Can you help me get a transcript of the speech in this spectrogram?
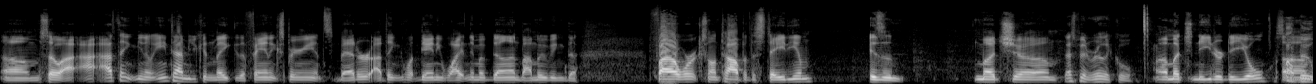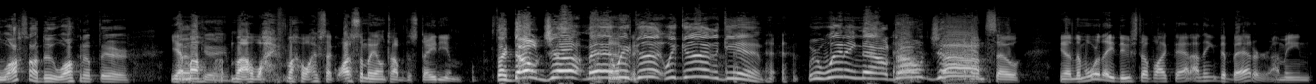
Um, so I- I, I think you know, anytime you can make the fan experience better, I think what Danny White and them have done by moving the fireworks on top of the stadium is a much um, That's been really cool. a much neater deal. I saw, Um, dude, I saw a dude walking up there Yeah, my game. my wife my wife's like, why is somebody on top of the stadium? It's like, don't jump, man. We're good. We good again. We're winning now. Don't jump. And jump. so, you know, the more they do stuff like that, I think the better. I mean,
